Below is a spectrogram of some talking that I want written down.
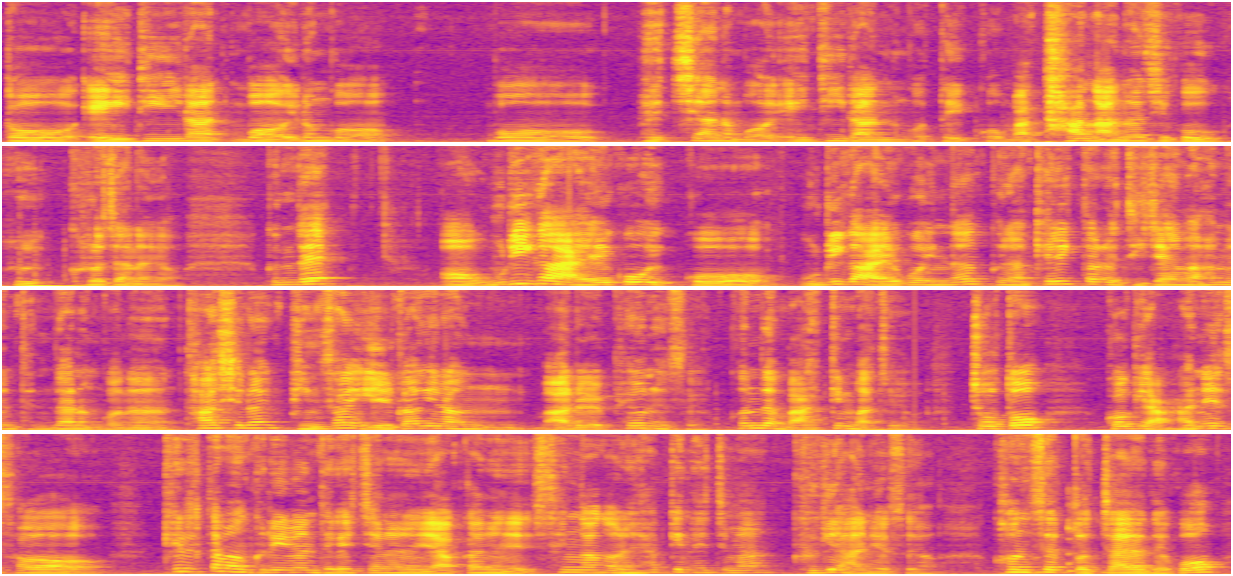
또 AD란 뭐 이런 거 뭐 배치하는 뭐 AD라는 것도 있고 막 다 나눠지고 그, 그러잖아요. 근데 어, 우리가 알고 있고 우리가 알고 있는 그냥 캐릭터를 디자인만 하면 된다는 거는 사실은 빙상의 일각이라는 말을 표현했어요. 근데 맞긴 맞아요. 저도 거기 안에서 캐릭터만 그리면 되겠지라는 약간의 생각을 했긴 했지만 그게 아니었어요. 컨셉도 짜야 되고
